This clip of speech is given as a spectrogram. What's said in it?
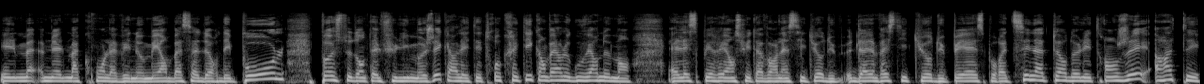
Emmanuel Macron l'avait nommée ambassadeur des pôles, poste dont elle fut limogée car elle était trop critique envers le gouvernement. Elle espérait ensuite avoir l'investiture du, du PS pour être sénateur de l'étranger, raté.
